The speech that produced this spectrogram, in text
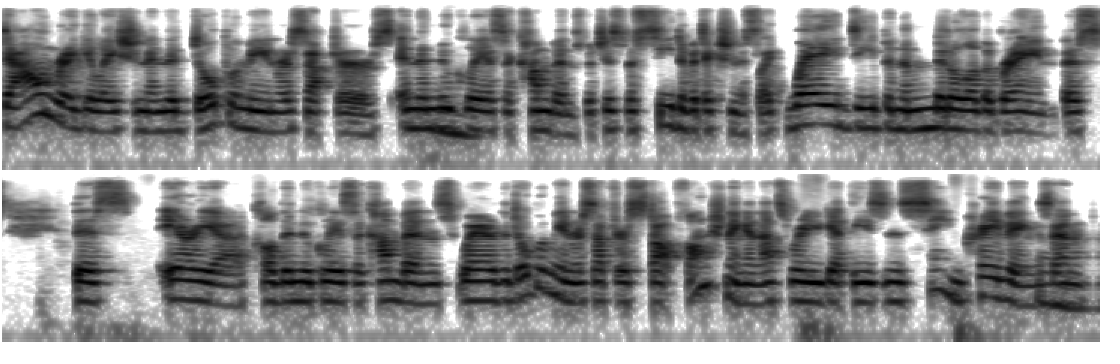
downregulation in the dopamine receptors in the mm. nucleus accumbens, which is the seat of addiction. It's like way deep in the middle of the brain, this, this area called the nucleus accumbens, where the dopamine receptors stop functioning. And that's where you get these insane cravings mm. and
